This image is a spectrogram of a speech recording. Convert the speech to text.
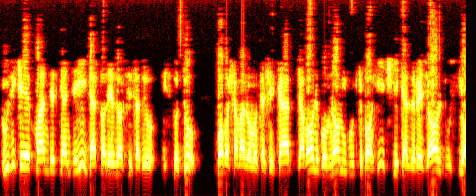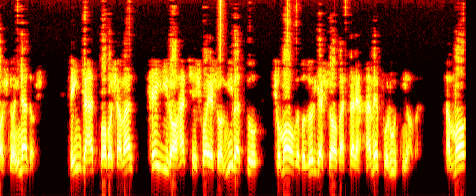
روزی که مهندس گنجهی در سال 1322 بابا شمل را منتشر کرد جوان گمنامی بود که با هیچ یک از رجال دوستی و آشنایی نداشت. به این جهت بابا شمل خیلی راحت چشمایش را میبست و چماق بزرگش را بر سر همه فرود میآورد. اما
